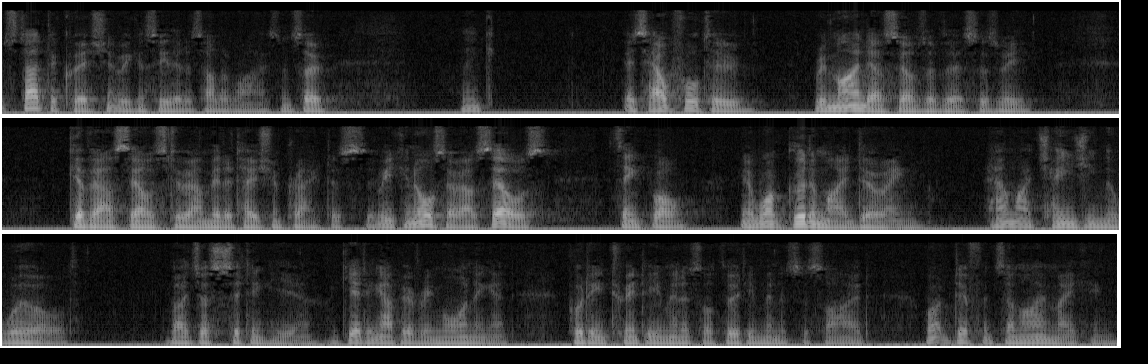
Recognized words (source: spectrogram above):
start to question it, we can see that it's otherwise. And so I think it's helpful to remind ourselves of this as we give ourselves to our meditation practice. We can also ourselves think, well, you know, what good am I doing? How am I changing the world by just sitting here, getting up every morning and putting 20 minutes or 30 minutes aside? What difference am I making?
